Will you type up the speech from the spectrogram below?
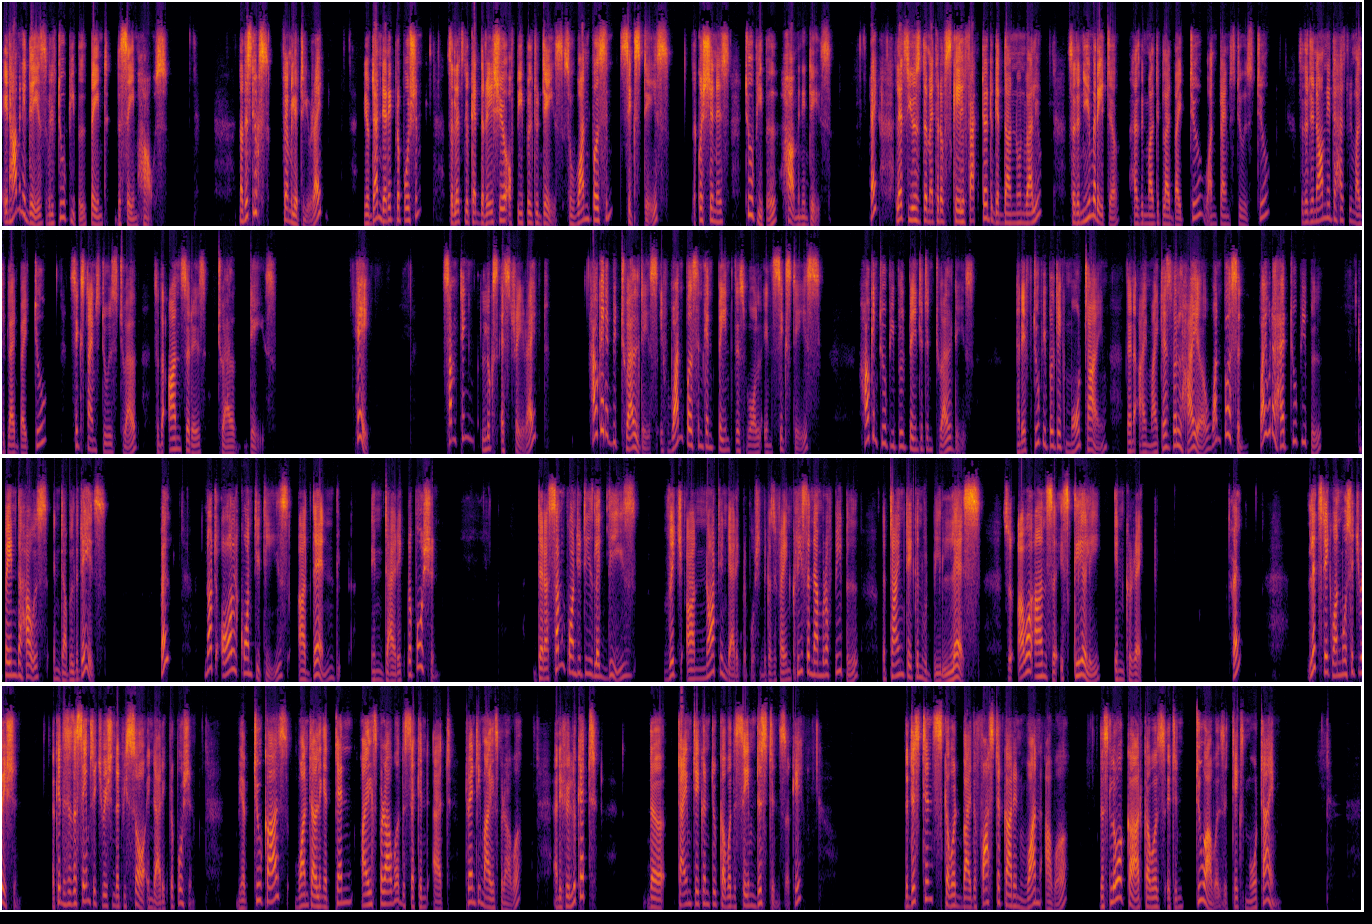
in how many days will two people paint the same house? Now this looks familiar to you, right? We have done direct proportion. So let's look at the ratio of people to days. So one person, six days. The question is two people, how many days? Right? Let's use the method of scale factor to get the unknown value. So the numerator has been multiplied by 2. 1 times 2 is 2. So the denominator has to be multiplied by 2. 6 times 2 is 12. So the answer is 12 days. Hey, something looks astray, right? How can it be 12 days? If one person can paint this wall in six days, how can two people paint it in 12 days? And if two people take more time, then I might as well hire one person. Why would I hire two people to paint the house in double the days? Well, not all quantities are then in direct proportion. There are some quantities like these which are not in direct proportion because if I increase the number of people, the time taken would be less so our answer is clearly incorrect. Well, let's take one more situation. Okay, this is the same situation that we saw in direct proportion. We have two cars, one traveling at 10 miles per hour, the second at 20 miles per hour. And if you look at the time taken to cover the same distance, okay, the distance covered by the faster car in one hour the slower car covers it in two hours. It takes more time.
